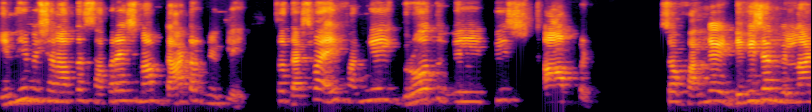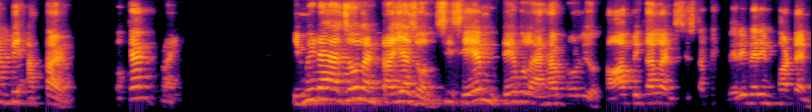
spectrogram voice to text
inhibition of the separation of daughter nuclei. So that's why fungi growth will be stopped. So fungi division will not be occurred. Okay, right. Imidazole and triazole. See, same table I have told you. Topical and systemic, very, very important.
